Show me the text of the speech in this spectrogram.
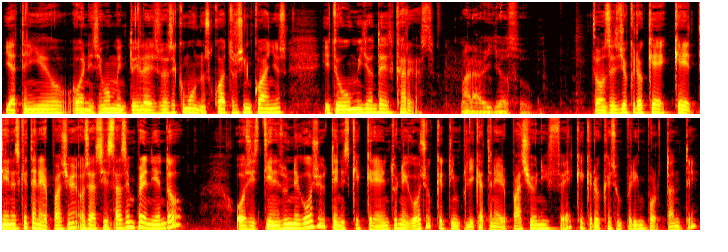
y ha tenido, o en ese momento, y la hizo hace como unos 4 o 5 años, y tuvo un millón de descargas. Maravilloso. Entonces yo creo que, que tienes que tener pasión, o sea, si estás emprendiendo, o si tienes un negocio, tienes que creer en tu negocio, que te implica tener pasión y fe, que creo que es súper importante.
